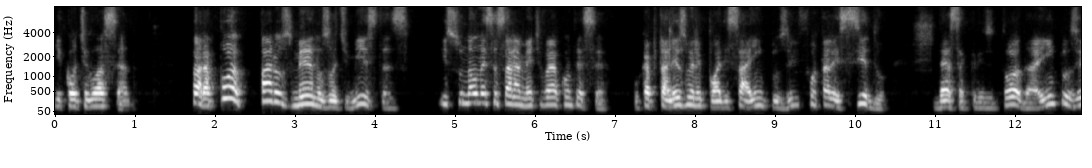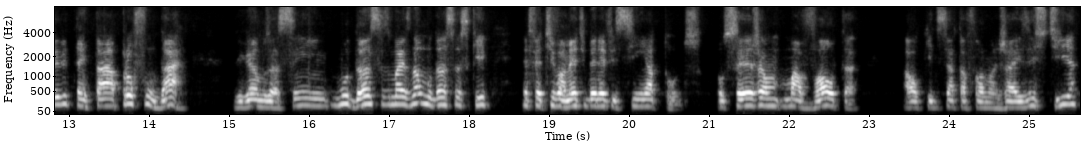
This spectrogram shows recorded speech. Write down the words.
e continua sendo. Ora, para os menos otimistas, isso não necessariamente vai acontecer. O capitalismo ele pode sair, inclusive, fortalecido dessa crise toda e, inclusive, tentar aprofundar, digamos assim, mudanças, mas não mudanças que efetivamente beneficiem a todos. Ou seja, uma volta ao que, de certa forma, já existia,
